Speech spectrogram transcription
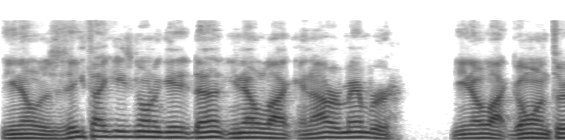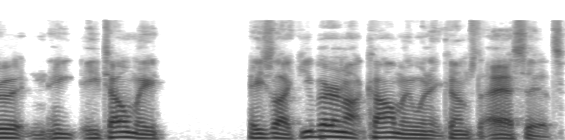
You know, does he think he's going to get it done? You know, like, and I remember, you know, like going through it, and he he told me, he's like, you better not call me when it comes to assets.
